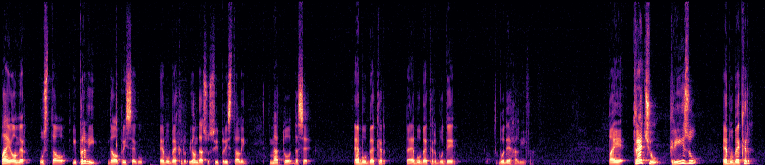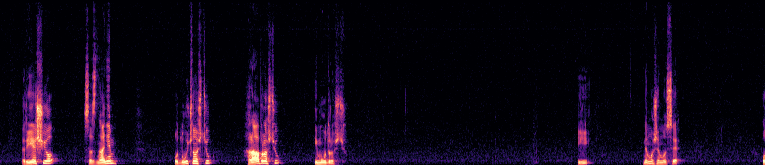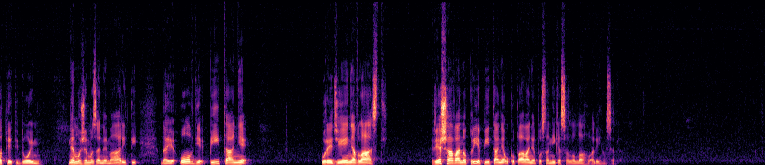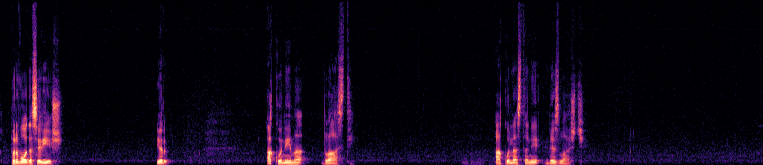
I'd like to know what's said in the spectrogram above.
pa je Omer ustao i prvi dao prisegu Ebu Bekru i onda su svi pristali na to da se Ebu Bekr, da Ebu Bekr bude, bude halifa. Pa je treću krizu Ebu Bekr riješio sa znanjem, odlučnošću, hrabrošću i mudrošću. I ne možemo se oteti dojmu, ne možemo zanemariti da je ovdje pitanje uređenja vlasti rješavano prije pitanja ukopavanja poslanika sallallahu alaihi wa sallam. Prvo da se riješi. Jer ako nema vlasti, ako nastane bezvlašće,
